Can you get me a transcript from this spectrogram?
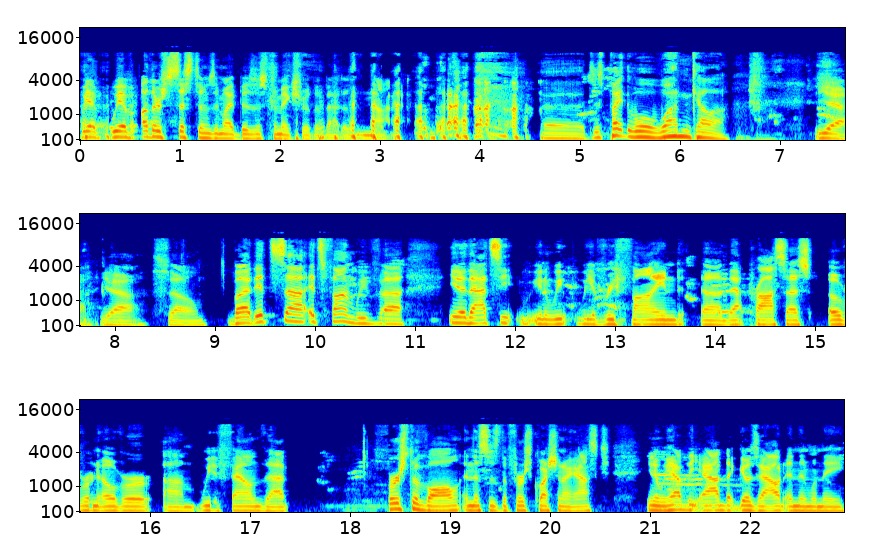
we, have, we have other systems in my business to make sure that that does not happen. uh, just paint the wall one color. Yeah, yeah. So, but it's uh, it's fun. We've uh, you know that's you know we we have refined uh, that process over and over. Um, we have found that first of all, and this is the first question I ask. You know, we have the ad that goes out, and then when they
